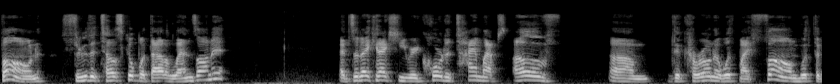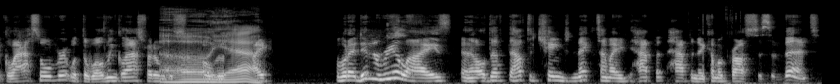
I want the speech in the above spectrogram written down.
phone through the telescope without a lens on it, and so that I could actually record a time lapse of um, the corona with my phone with the glass over it, with the welding glass right over the. Oh, over the yeah. spike. What I didn't realize, and I'll have to have to change next time I happen happen to come across this event,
